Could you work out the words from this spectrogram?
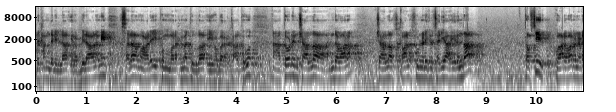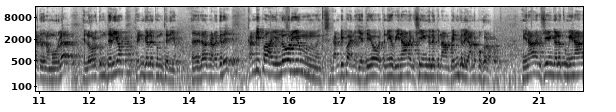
அல்ஹம்துலில்லாஹி ரப்பில் ஆலமீன். அஸ்ஸலாமு அலைக்கும் வரஹ்மத்துல்லாஹி வபரகாத்து அத்தோடு இன்ஷா அல்லாஹ் இந்த வாரம் இன்ஷால்லா அல்லாஹ் கால சூழ்நிலைகள் சரியாக இருந்தால் தப்சீர் வார வாரம் நடக்குது நம்ம ஊரில் எல்லோருக்கும் தெரியும் பெண்களுக்கும் தெரியும் அது எல்லாருக்கும் நடக்குது கண்டிப்பாக எல்லோரையும் கண்டிப்பாக எனக்கு எதையோ எத்தனையோ வீணான விஷயங்களுக்கு நாம் பெண்களை அனுப்புகிறோம். வீணான விஷயங்களுக்கு வீணான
